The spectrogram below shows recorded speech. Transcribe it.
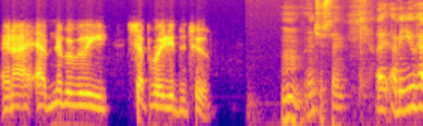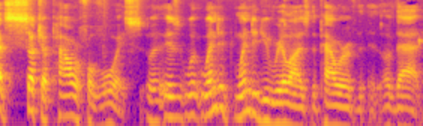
And I have never really separated the two. Hmm, interesting. I, I, mean, you have such a powerful voice. Is when did when did you realize the power of the, of that?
